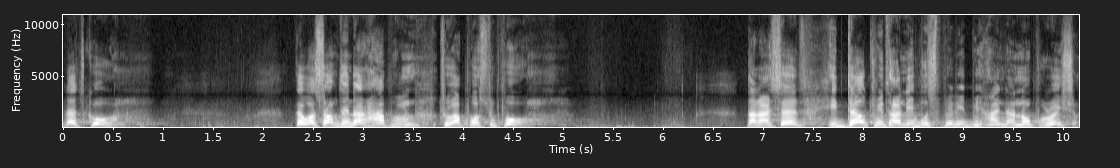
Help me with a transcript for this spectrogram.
Let's go on. There was something that happened to Apostle Paul that I said he dealt with an evil spirit behind an operation.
